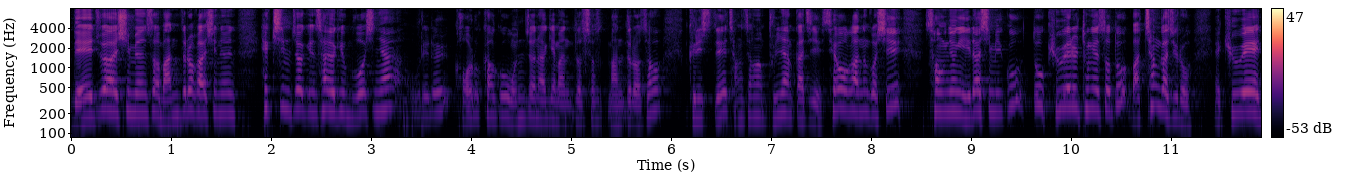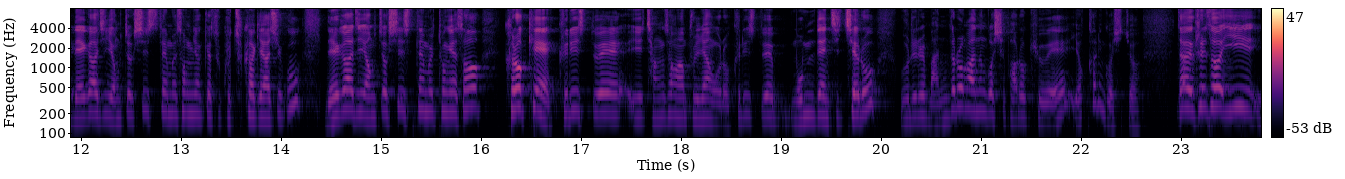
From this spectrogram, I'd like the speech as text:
내주하시면서 만들어 가시는 핵심적인 사역이 무엇이냐? 우리를 거룩하고 온전하게 만들어서, 만들어서 그리스도의 장성한 분량까지 세워가는 것이 성령의 일하심이고 또 교회를 통해서도 마찬가지로 교회의 네 가지 영적 시스템을 성령께서 구축하게 하시고 네 가지 영적 시스템을 통해서 그렇게 그리스도의 이 장성한 분량으로 그리스도의 몸된 지체로 우리를 만들어가는 것이 바로 교회의 역할인 것이죠. 자 그래서 이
